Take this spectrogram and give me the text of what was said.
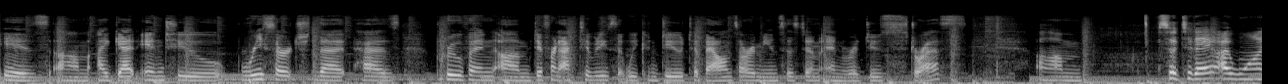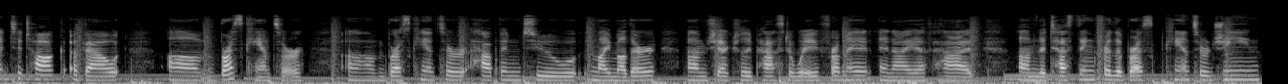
is um, I get into research that has proven um, different activities that we can do to balance our immune system and reduce stress. Um, so, today I want to talk about um, breast cancer. Um, breast cancer happened to my mother. Um, she actually passed away from it, and I have had um, the testing for the breast cancer gene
